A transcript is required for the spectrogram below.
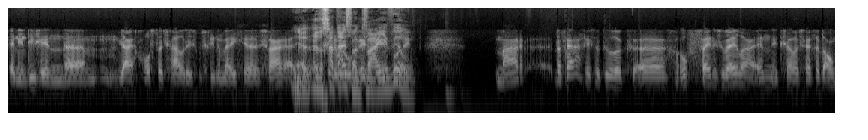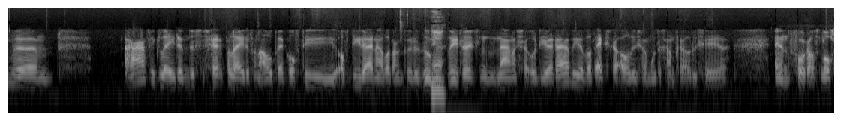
En in die zin, um, ja, hostage houden is misschien een beetje zwaar uit. Ja, dat gaat uit van qua je wil. Maar de vraag is natuurlijk uh, of Venezuela en ik zou wel zeggen de andere um, havikleden, dus de scherpe leden van OPEC, of die, of die daar nou wat aan kunnen doen. Ja. Niet, dat name Saoedi-Arabië wat extra olie zou moeten gaan produceren. en vooralsnog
